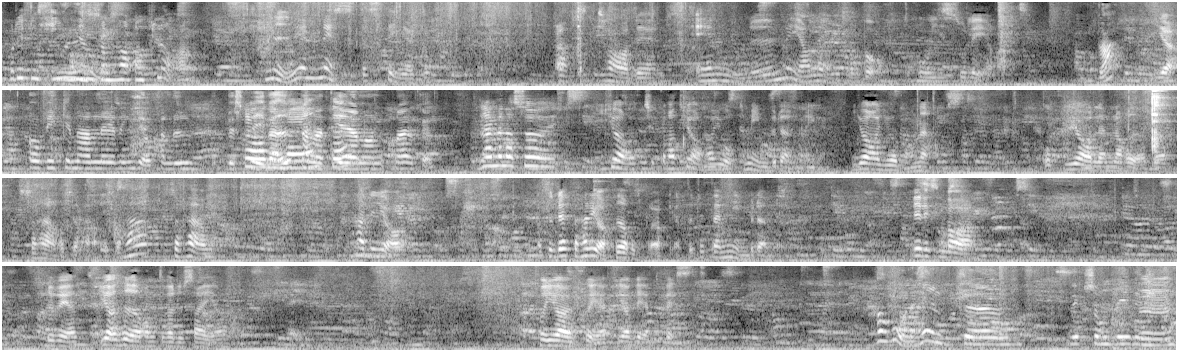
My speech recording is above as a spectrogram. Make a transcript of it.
Och det finns ingen som har en plan. Nu är nästa steg att ta det ännu mer längre bort och isolerat. Va? Ja. Av vilken anledning då? Kan du beskriva utan att ge någon... Nej, okej. Nej men alltså, jag tycker att jag har gjort min bedömning. Jag jobbar närmast. Och jag lämnar över så här och så här och så här. Så här hade jag... Alltså detta hade jag förespråkat. Detta är min bedömning. Det är liksom bara... Du vet, jag hör inte vad du säger. För jag är chef, jag vet bäst. Har hon helt eh, liksom blivit... Mm.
